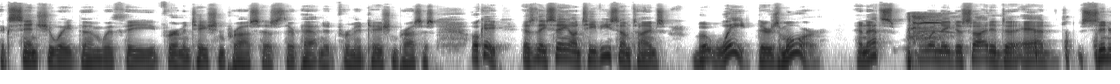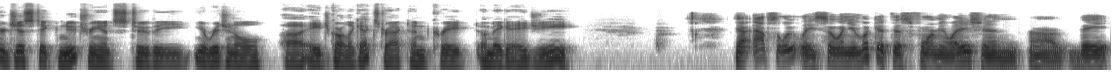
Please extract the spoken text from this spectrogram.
accentuate them with the fermentation process, their patented fermentation process. Okay, as they say on TV sometimes, but wait, there's more. And that's when they decided to add synergistic nutrients to the original uh, aged garlic extract and create omega AGE. Yeah, absolutely. So when you look at this formulation, uh, they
